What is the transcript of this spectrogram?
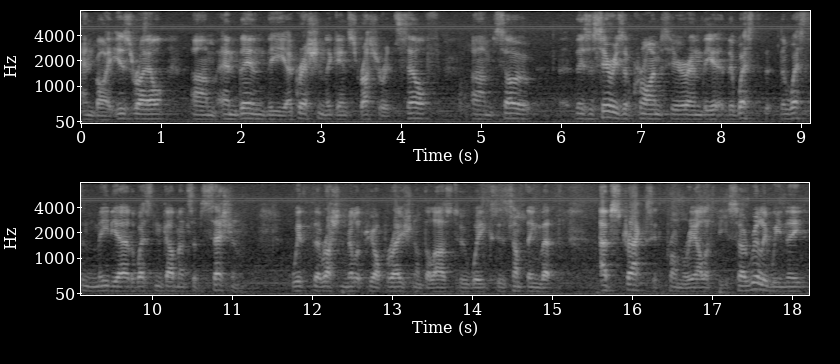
and by Israel, um, and then the aggression against Russia itself. Um, so uh, there's a series of crimes here, and the, the, West, the Western media, the Western government's obsession with the Russian military operation of the last two weeks is something that abstracts it from reality. So really we need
